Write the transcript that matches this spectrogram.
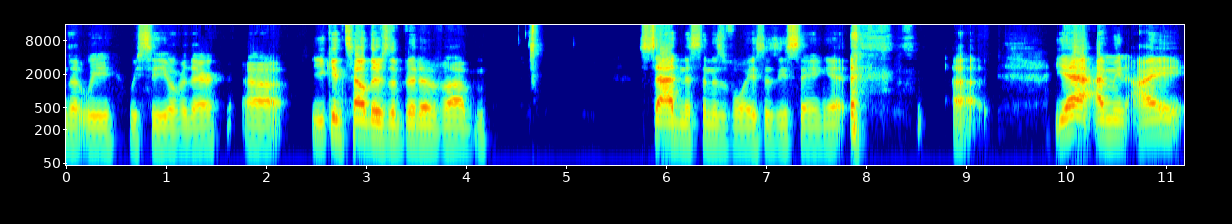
that we we see over there. Uh, you can tell there's a bit of um, sadness in his voice as he's saying it. uh, yeah, I mean, I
